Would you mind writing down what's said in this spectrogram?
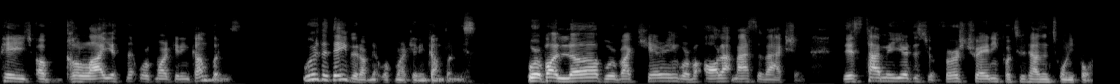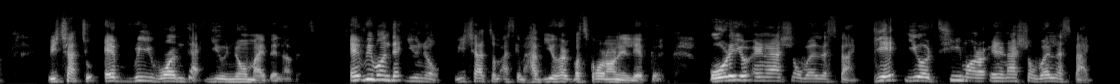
page of Goliath network marketing companies? We're the David of network marketing companies. We're about love, we're about caring, we're about all that massive action. This time of year, this is your first training for 2024. Reach out to everyone that you know, my beloved. Everyone that you know, reach out to them, ask them, have you heard what's going on in Live Good? Order your international wellness pack. Get your team on our international wellness pack.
